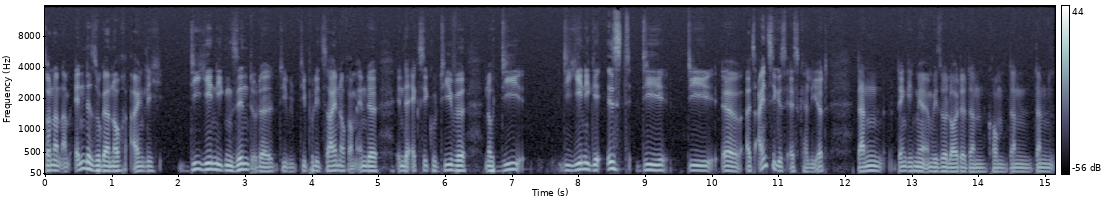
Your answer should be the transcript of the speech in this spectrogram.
sondern am Ende sogar noch eigentlich diejenigen sind oder die, die Polizei noch am Ende in der Exekutive noch die, diejenige ist, die, die äh, als einziges eskaliert, dann denke ich mir irgendwie so, Leute, dann komm, dann, dann,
